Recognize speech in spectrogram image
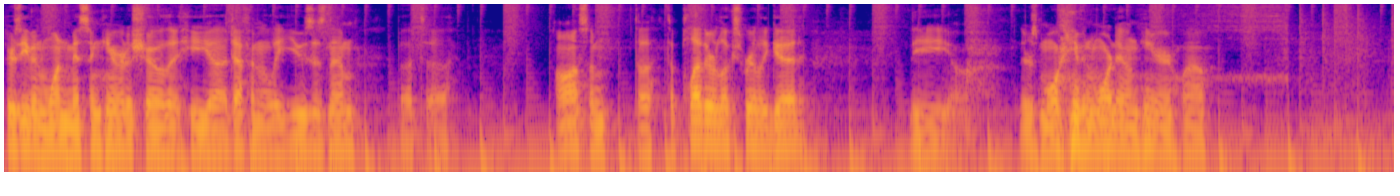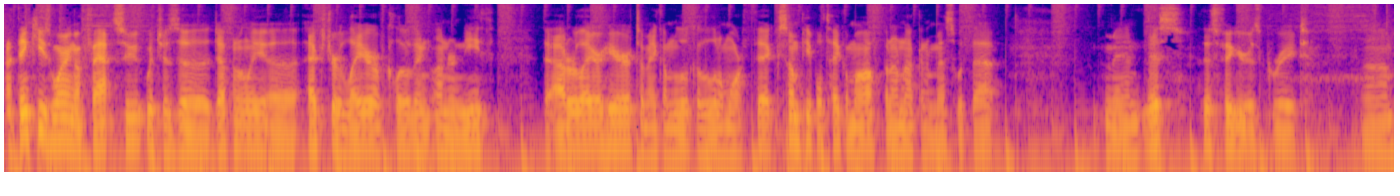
There's even one missing here to show that he uh, definitely uses them, but uh, awesome. The, the pleather looks really good. The uh, There's more, even more down here. Wow. I think he's wearing a fat suit, which is a, uh, definitely a extra layer of clothing underneath the outer layer here to make them look a little more thick. Some people take them off, but I'm not gonna mess with that. Man, this, this figure is great. Um,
